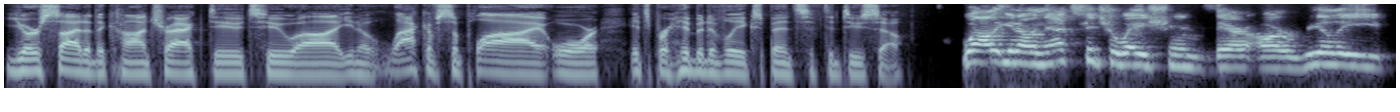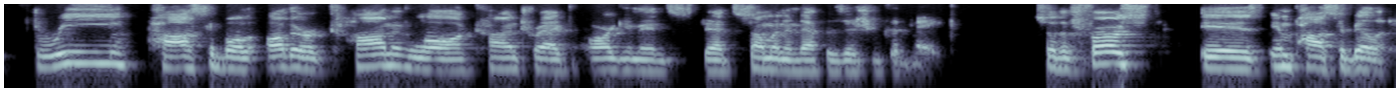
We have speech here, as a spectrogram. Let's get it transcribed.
your side of the contract due to uh, you know lack of supply or it's prohibitively expensive to do so? Well, you know, in that situation, there are really three possible other common law contract arguments that someone in that position could make. So the first is impossibility.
